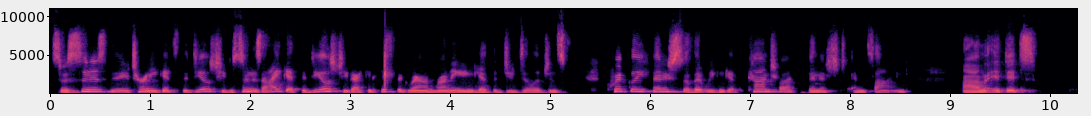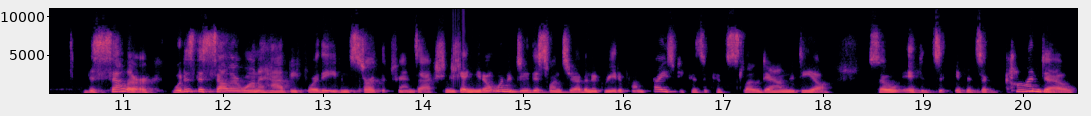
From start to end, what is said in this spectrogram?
So as soon as the attorney gets the deal sheet, as soon as I get the deal sheet, I could hit the ground running and get the due diligence quickly finished so that we can get the contract finished and signed. Um, if it's the seller, what does the seller want to have before they even start the transaction? Again, you don't want to do this once you have an agreed upon price because it could slow down the deal. So if it's if it's a condo,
